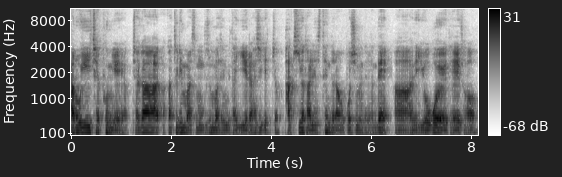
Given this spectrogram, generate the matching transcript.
바로 이 제품이에요. 제가 아까 드린 말씀은 무슨 말씀인지 다 이해를 하시겠죠. 바퀴가 달린 스탠드라고 보시면 되는데, 아, 근데 요거에 대해서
